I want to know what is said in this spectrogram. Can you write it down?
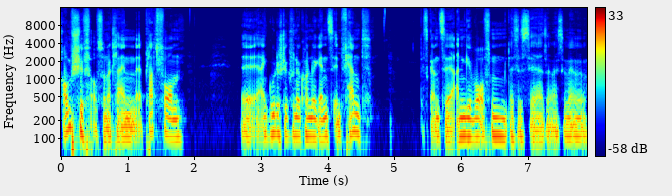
Raumschiff, auf so einer kleinen äh, Plattform äh, ein gutes Stück von der Konvergenz entfernt das Ganze angeworfen. Das ist ja, also, weißt du, wenn,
